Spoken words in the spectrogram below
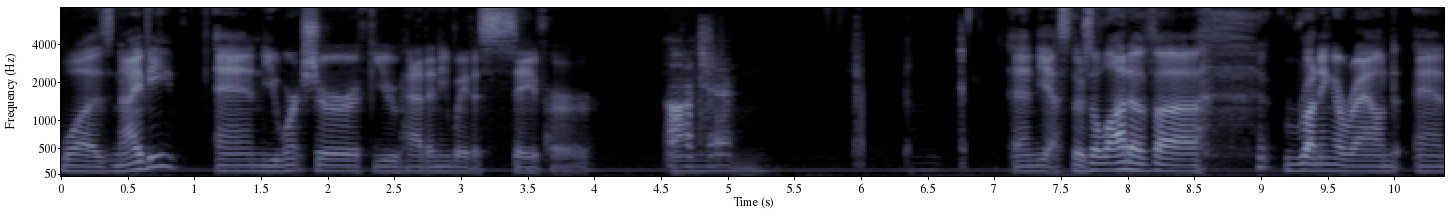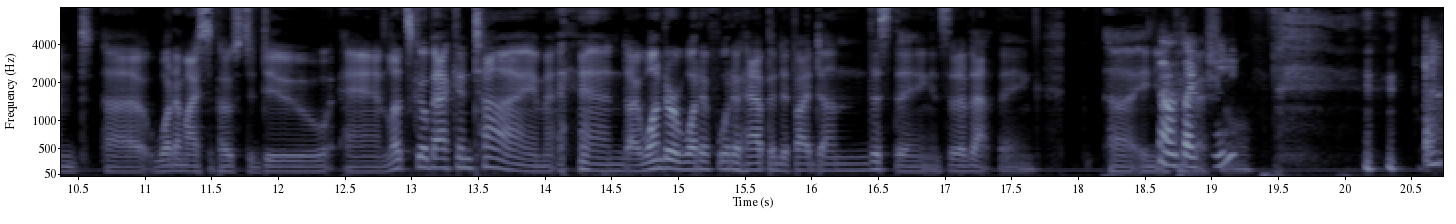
was Nivy, and you weren't sure if you had any way to save her. Gotcha. Um, and yes, there's a lot of uh, running around, and uh, what am I supposed to do? And let's go back in time, and I wonder what if would have happened if I'd done this thing instead of that thing. Uh, in your Sounds like me.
